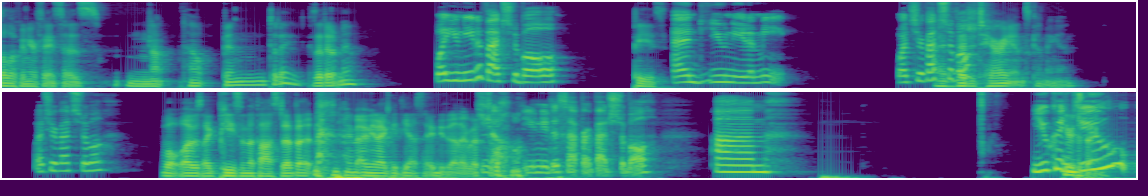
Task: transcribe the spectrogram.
The look on your face says, not helping today because I don't know. well, you need a vegetable Peas. and you need a meat. What's your vegetable? vegetarians coming in. What's your vegetable? Well, I was like peas in the pasta, but I mean, I could yes, I need another vegetable. No, you need a separate vegetable. Um, you could Here's do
